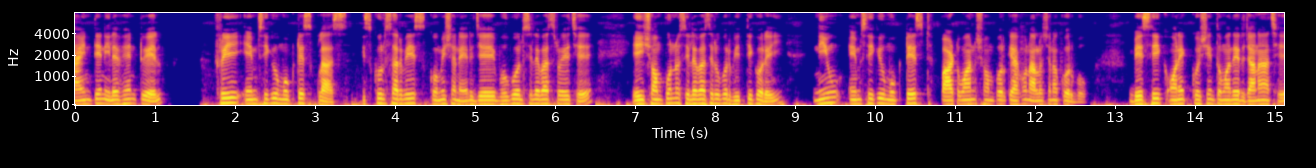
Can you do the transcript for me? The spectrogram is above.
nine ten eleven twelve free MCQ mock class school service কমিশনের যে ভূগোল সিলেবাস রয়েছে, এই সম্পূর্ণ সিলেবাসের উপর ভিত্তি করেই new MCQ mock test part one সম্পর্কে এখন আলোচনা করব। বেসিক অনেক কোশ্চিন তোমাদের জানা আছে,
